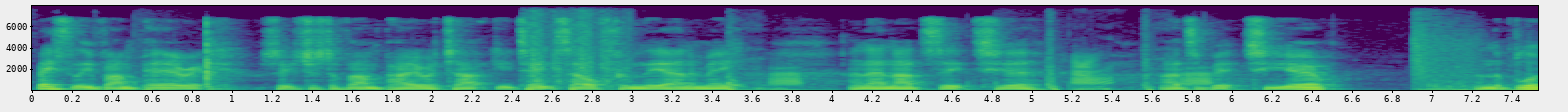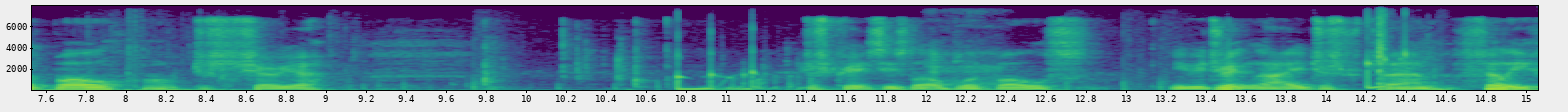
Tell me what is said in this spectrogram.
basically vampiric, so it's just a vampire attack. It takes health from the enemy and then adds it to adds a bit to you. And the Blood Bowl, I'll just show you. Just creates these little blood bowls. If you drink that, it just um, fully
